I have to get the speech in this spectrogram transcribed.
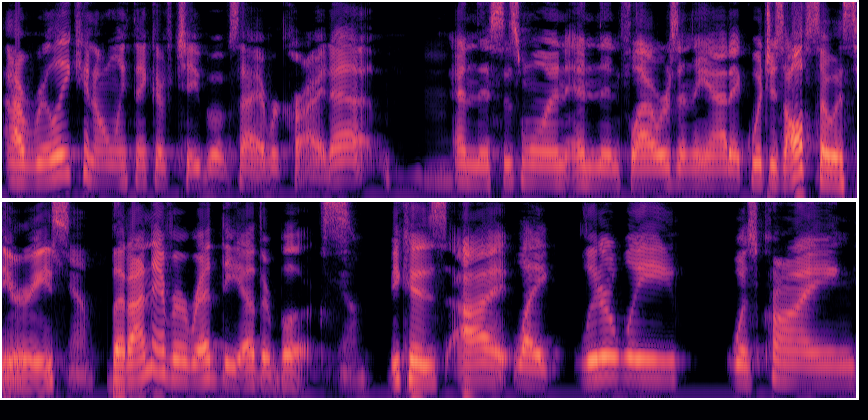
I really can only think of two books I ever cried at. Mm-hmm. And this is one, and then Flowers in the Attic, which is also a series. Yeah. But I never read the other books Yeah. because I like literally was crying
